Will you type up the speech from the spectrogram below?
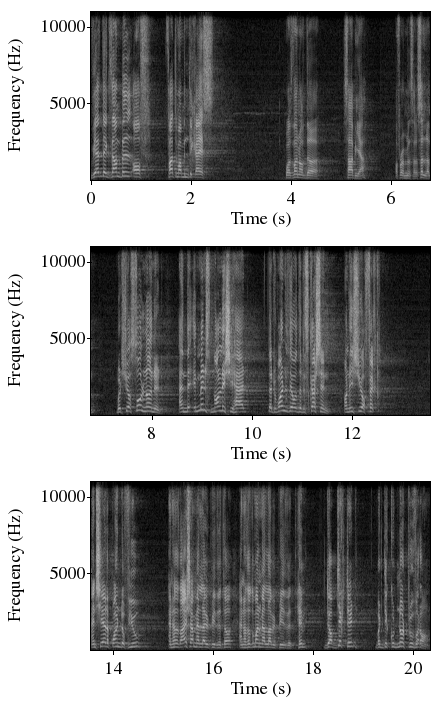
We have the example of Fatima bint Qais, who was one of the Sahabiya of Prophet but she was so learned and the immense knowledge she had that once there was a discussion on issue of fiqh, and she had a point of view, and Hazrat Aisha, may Allah be pleased with her, and Hazrat Umar, may Allah be pleased with him, they objected, but they could not prove wrong.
